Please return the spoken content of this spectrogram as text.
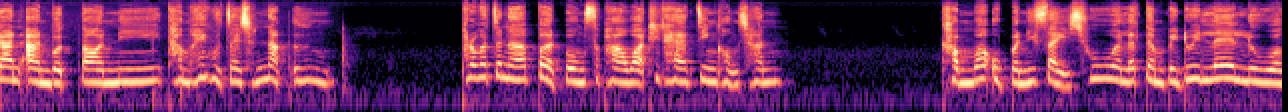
การอ่านบทตอนนี้ทำให้หัวใจฉันหนักอึ้ง พระวจนะเปิดโปงสภาวะที่แท้จริงของฉันคำว่าอุปนิสัยชั่วและเต็มไปด้วยเล่ห์ลวง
